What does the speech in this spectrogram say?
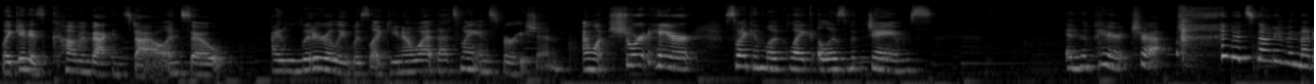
Like it is coming back in style. And so I literally was like, you know what? That's my inspiration. I want short hair so I can look like Elizabeth James in the Parent Trap. and it's not even that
